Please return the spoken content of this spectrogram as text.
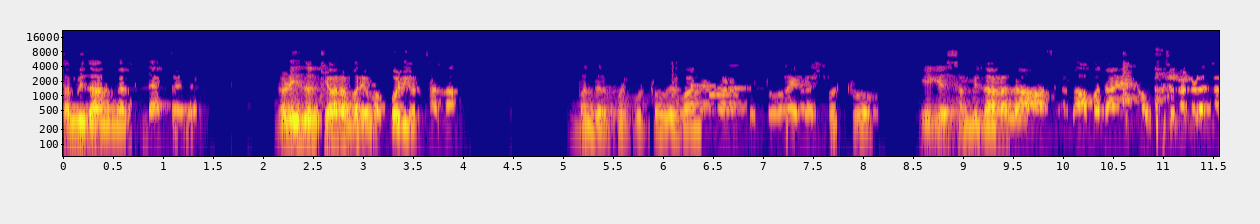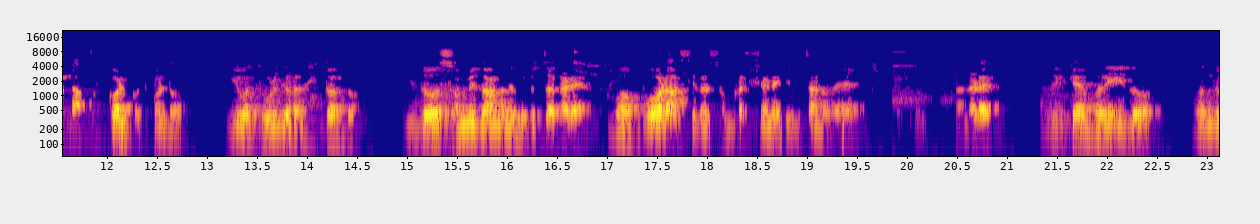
ಸಂವಿಧಾನ ಸಂವಿಧಾನದ ಮೇಲೆ ಹಲ್ಲೆ ಆಗ್ತಾ ಇದೆ. ನೋಡಿ, ಇದು ಕೇವಲ ಬರೀ ಒಗ್ಗಡಿ ಅಲ್ಲ ಬಂದರು ಕೊಟ್ಬಿಟ್ಟು, ವಿಮಾನ ನಿಲ್ದಾಣ ಕೊಟ್ಟು, ರೈಲ್ವೆ ಕೊಟ್ಟು, ಹೀಗೆ ಸಂವಿಧಾನದ ಲಾಭದಾಯಕ ಉದ್ಯಮಗಳನ್ನೆಲ್ಲ ಕೊಟ್ಕೊಂಡು ಕೊಟ್ಕೊಂಡು ಇವತ್ತು ಉಳಿದಿರೋದು ಇದೊಂದು. ಇದು ಸಂವಿಧಾನದ ವಿರುದ್ಧ ನಡೆ. ಒಗ್ಗೋಡ್ ಆಸ್ತಿನ ಸಂರಕ್ಷಣೆಗಿಂತನೂ ನಡೆ. ಅದಕ್ಕೆ ಬರೀ ಇದು ಒಂದು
